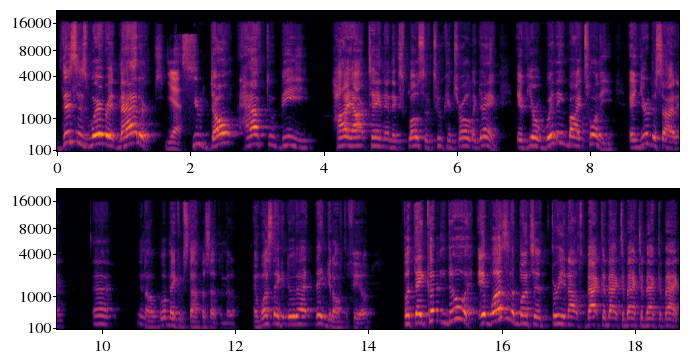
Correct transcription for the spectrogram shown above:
This is where it matters. Yes. You don't have to be high octane and explosive to control the game. If you're winning by 20 and you're deciding, eh, you know, we'll make them stop us up the middle. And once they can do that, they can get off the field. But they couldn't do it. It wasn't a bunch of three and outs back to back to back to back to back.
